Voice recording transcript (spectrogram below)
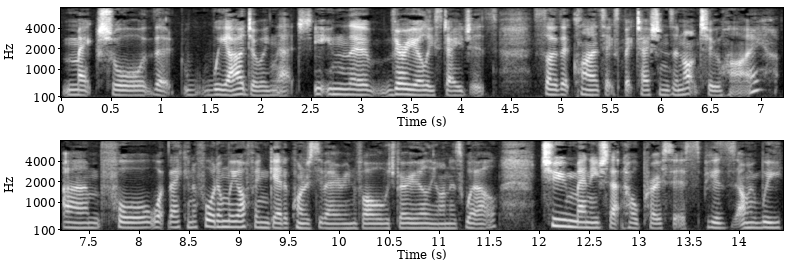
make sure that we are doing that in the very early stages, so that clients' expectations are not too high um, for what they can afford. And we often get a quantity surveyor involved very early on as well to manage that whole process, because I mean we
